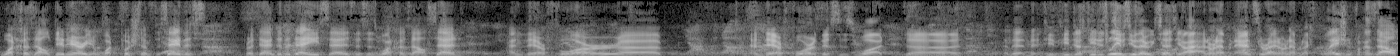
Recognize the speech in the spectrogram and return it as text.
what Chazal did here, you know, what pushed them to say this. But at the end of the day, he says this is what Chazal said, and therefore, uh, and therefore, this is what. Uh, and then he, he, just he just leaves you there. He says, you know, I, don't have an answer, I don't have an explanation for Chazal.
